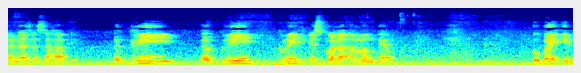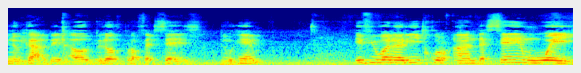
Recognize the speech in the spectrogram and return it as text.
another Sahabi, a great, a great, great scholar among them. Ubay ibn Ka'b, our beloved prophet says to him, if you want to read Quran the same way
